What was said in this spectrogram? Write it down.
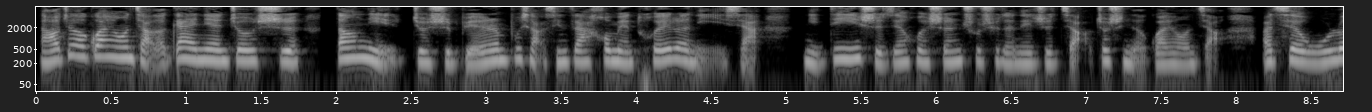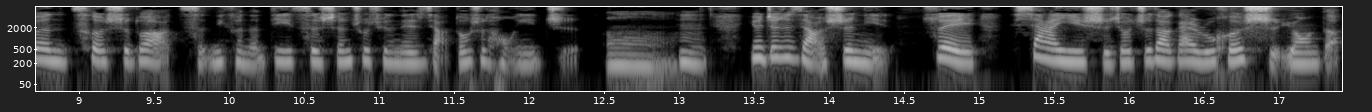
然后这个惯用脚的概念就是，当你就是别人不小心在后面推了你一下，你第一时间会伸出去的那只脚就是你的惯用脚，而且无论测试多少次，你可能第一次伸出去的那只脚都是同一只。嗯嗯，因为这只脚是你最下意识就知道该如何使用的，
